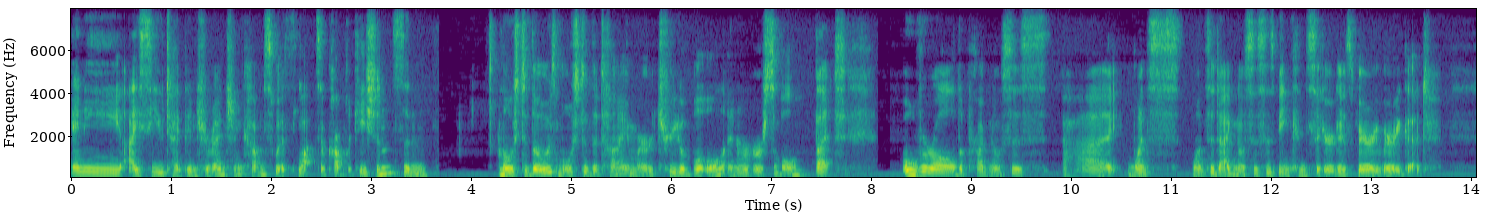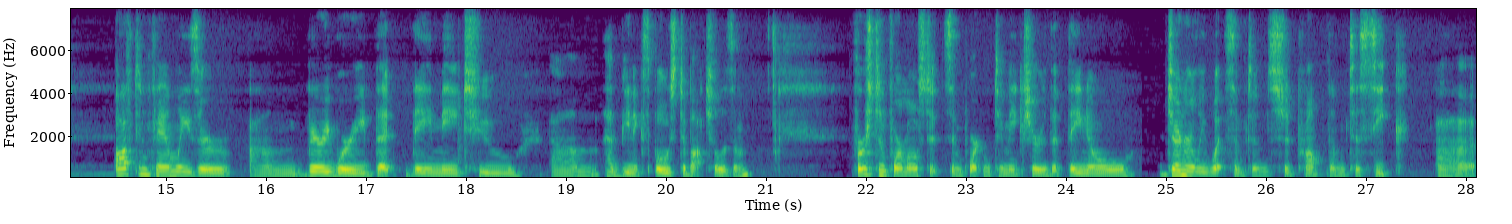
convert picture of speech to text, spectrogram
any ICU type intervention comes with lots of complications, and most of those, most of the time, are treatable and reversible. But overall, the prognosis, uh, once once a diagnosis is being considered, is very, very good. Often, families are um, very worried that they may too um, have been exposed to botulism. First and foremost, it's important to make sure that they know generally what symptoms should prompt them to seek uh,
